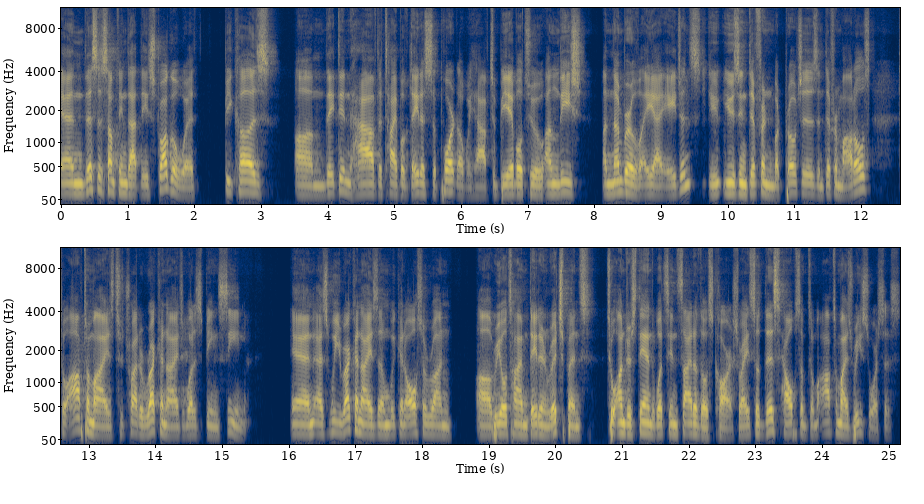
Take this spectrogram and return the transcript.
And this is something that they struggle with because um, they didn't have the type of data support that we have to be able to unleash a number of AI agents using different approaches and different models to optimize to try to recognize what is being seen. And as we recognize them, we can also run uh, real-time data enrichments to understand what's inside of those cars, right? So this helps them to optimize resources.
